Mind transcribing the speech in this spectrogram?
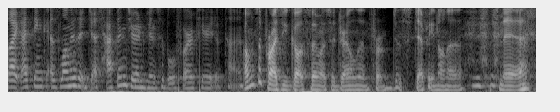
Like I think as long as it just happens, you're invincible for a period of time. I'm surprised you got so much adrenaline from just stepping on a snare.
